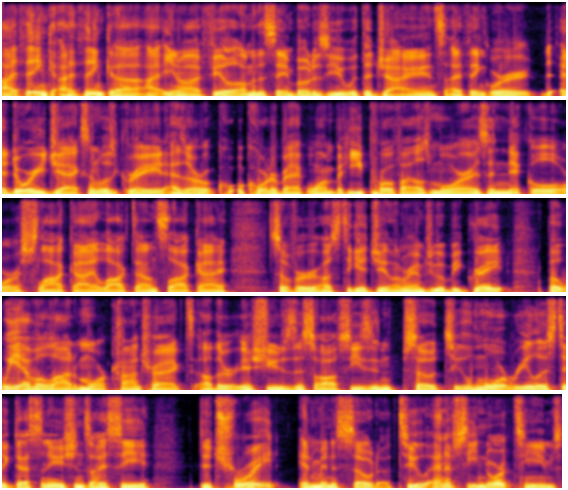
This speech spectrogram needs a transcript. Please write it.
I think I think uh, I, you know I feel I'm in the same boat as you with the Giants. I think where Adoree Jackson was great as our cornerback one, but he profiles more as a nickel or a slot guy, lockdown slot guy. So for us to get Jalen Ramsey would be great, but we have a lot of more contract other issues this offseason. So two more realistic destinations I see. Detroit and Minnesota, two NFC North teams.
